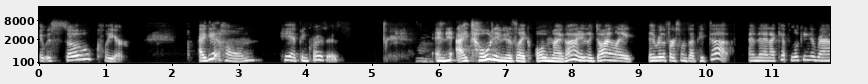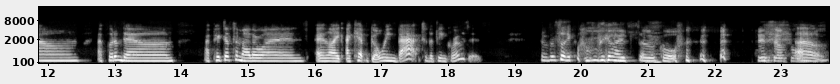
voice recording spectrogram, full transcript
it was so clear. I get home, he had pink roses. hmm, And I told him, he was like, oh my God. He's like, Dawn, like they were the first ones I picked up. And then I kept looking around. I put them down. I picked up some other ones. And like I kept going back to the pink roses. It was like, oh my God, it's so cool. it's so cool. Um,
